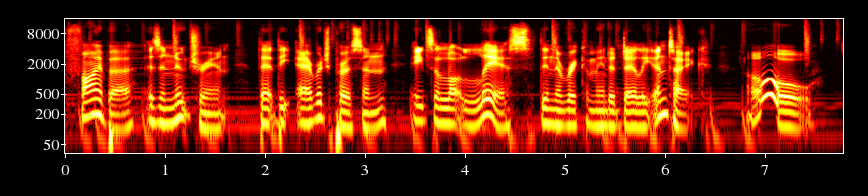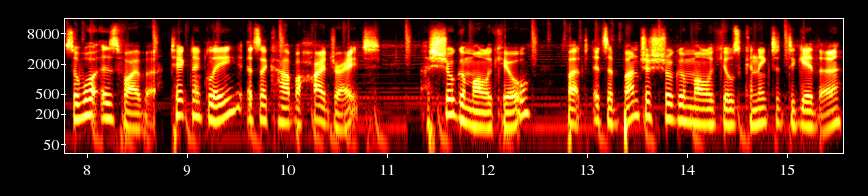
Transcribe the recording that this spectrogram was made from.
fiber is a nutrient that the average person eats a lot less than the recommended daily intake. Oh, so what is fiber? Technically, it's a carbohydrate, a sugar molecule, but it's a bunch of sugar molecules connected together,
